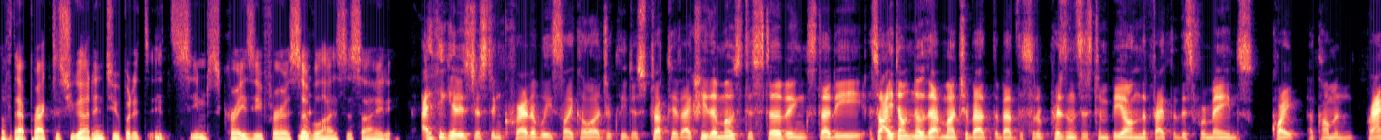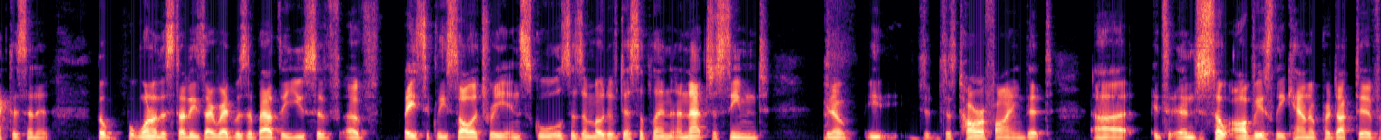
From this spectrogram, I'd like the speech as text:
of that practice you got into but it it seems crazy for a civilized society I think it is just incredibly psychologically destructive. Actually, the most disturbing study. So I don't know that much about about the sort of prison system beyond the fact that this remains quite a common practice in it. But, but one of the studies I read was about the use of of basically solitary in schools as a mode of discipline, and that just seemed, you know, just horrifying. That uh, it's and just so obviously counterproductive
